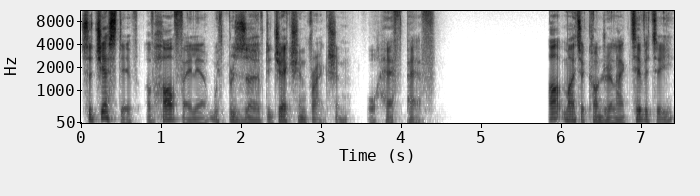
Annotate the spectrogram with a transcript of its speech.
suggestive of heart failure with preserved ejection fraction, or HFpEF. Heart mitochondrial activity,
